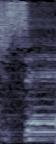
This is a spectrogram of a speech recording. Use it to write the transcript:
You say?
